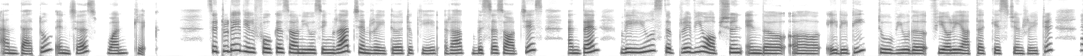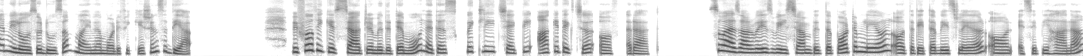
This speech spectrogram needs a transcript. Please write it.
and that too in just one click. So today we'll focus on using RAP generator to create RAP business objects and then we'll use the preview option in the uh, ADT to view the app that gets generated and we'll also do some minor modifications in the app. Before we get started with the demo, let us quickly check the architecture of RAP. So as always, we'll jump with the bottom layer or the database layer on SAP HANA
